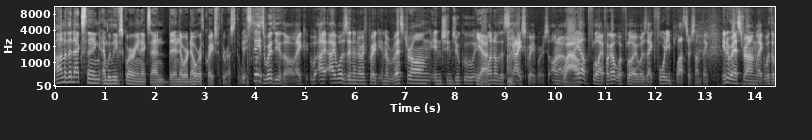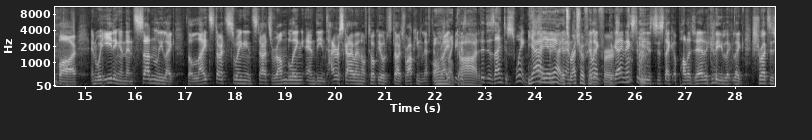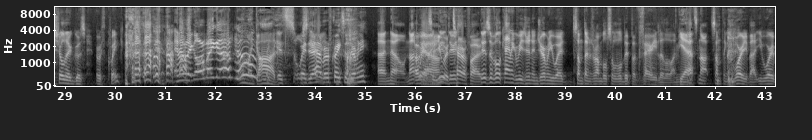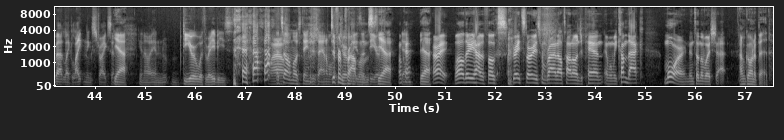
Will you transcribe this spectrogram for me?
on to the next thing, and we leave Square Enix, and then there were no earthquakes for the rest of the week. It stays with you though. Like I was in an earthquake in a restaurant in Shinjuku in Yeah. one of the skyscrapers on a Wow. high up floor. I forgot what floor it was, like 40 plus or something. In a restaurant, like with a bar, and we're eating, and then suddenly like the light starts swinging, it starts rumbling, and the entire skyline of Tokyo starts rocking left and Oh right my because God. they're designed to swing. Yeah, right? yeah, yeah. And- It's retrofitted and, like, for- the guy next to me is just like apologetically like, like shrugs his shoulder and goes earthquake, and I'm like, oh my god, no! Oh my God. Like, it's so Wait, did they have earthquakes in Germany? Uh, no, not Okay, where. so you were There's- terrified. There's a volcanic region in Germany where it sometimes rumbles a little bit, but very little. I mean, Yeah. that's not something you worry about. You worry about like lightning strikes and Yeah. you know, and deer with rabies. That's our most dangerous animal. Different Germany is a problems. deer. Yeah. Okay. Yeah. All right. Well, there you have it, folks. Great stories from Brian Altano in Japan. And when we come back, more Nintendo Voice Chat. I'm going to bed.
